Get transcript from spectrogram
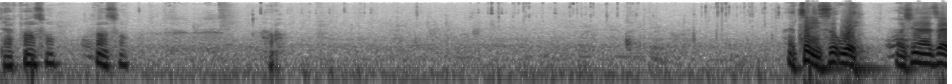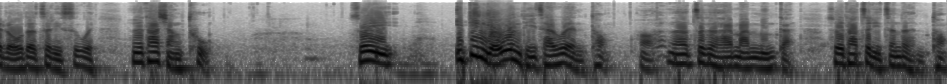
来放松，放松，好。这里是胃，我现在在揉的这里是胃，因为他想吐，所以一定有问题才会很痛啊。那这个还蛮敏感，所以他这里真的很痛。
